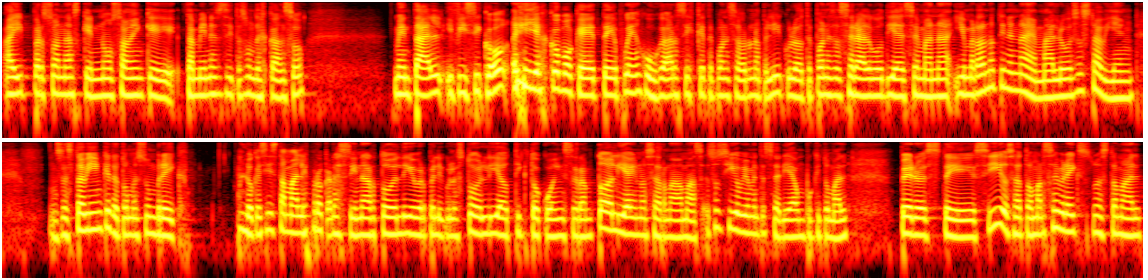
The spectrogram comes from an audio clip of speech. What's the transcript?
hay personas que no saben que también necesitas un descanso mental y físico y es como que te pueden juzgar si es que te pones a ver una película o te pones a hacer algo día de semana y en verdad no tiene nada de malo, eso está bien. O sea, está bien que te tomes un break. Lo que sí está mal es procrastinar todo el día, ver películas todo el día, o TikTok o Instagram todo el día y no hacer nada más. Eso sí, obviamente sería un poquito mal. Pero este, sí, o sea, tomarse breaks no está mal.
